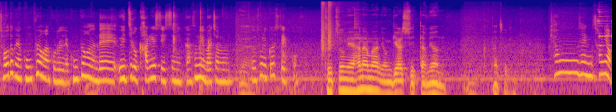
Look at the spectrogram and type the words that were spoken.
저도 그냥 공포영화 고를래요. 공포영화는 내 의지로 가릴 수 있으니까 선배님 말처럼 네. 소리 끌수 있고. 둘 중에 하나만 연기할 수 있다면 음, 그다지 평생 선엽.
